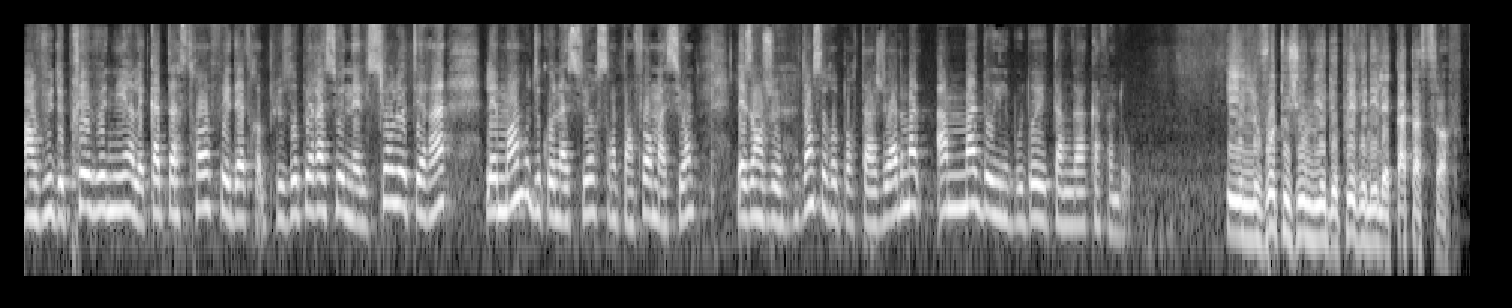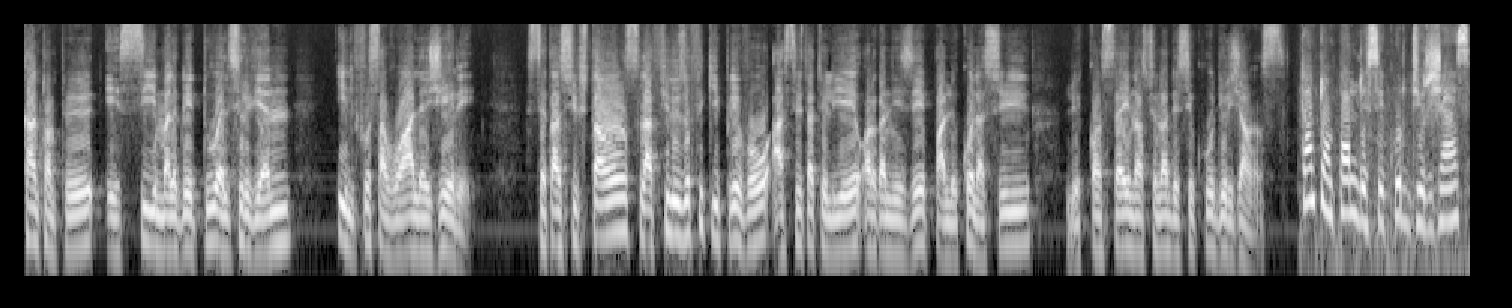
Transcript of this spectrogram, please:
En vue de prévenir les catastrophes et d'être plus opérationnels sur le terrain, les membres du CONASUR sont en formation. Les enjeux dans ce reportage de Amado Ilbudo et Tanga Kafando. Il vaut toujours mieux de prévenir les catastrophes quand on peut et si malgré tout elles surviennent, il faut savoir les gérer. C'est en substance la philosophie qui prévaut à cet atelier organisé par le CONASU, le Conseil national de secours d'urgence. Quand on parle de secours d'urgence,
